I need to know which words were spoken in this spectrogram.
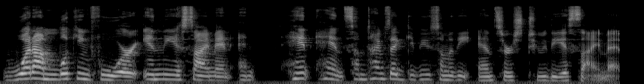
what I'm looking for in the assignment and hint, hint, sometimes I give you some of the answers to the assignment.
